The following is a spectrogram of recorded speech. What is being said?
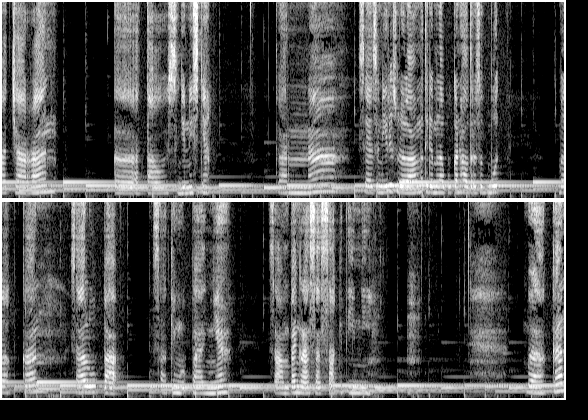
pacaran, uh, atau sejenisnya. Karena saya sendiri sudah lama tidak melakukan hal tersebut. Bahkan saya lupa, saking lupanya sampai ngerasa sakit ini. Bahkan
